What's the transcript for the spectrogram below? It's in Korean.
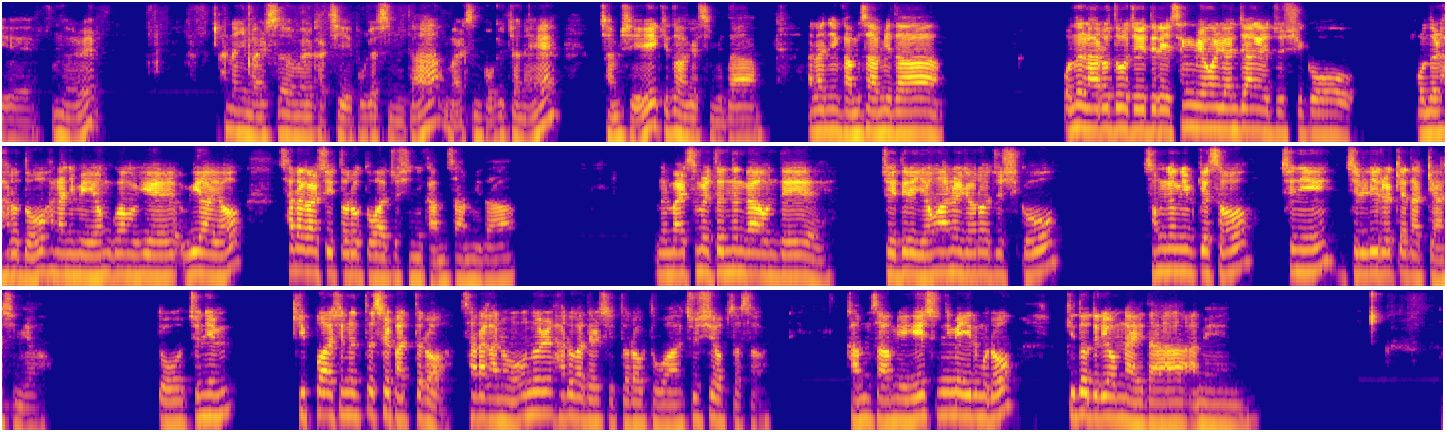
예, 오늘 하나님 말씀을 같이 보겠습니다. 말씀 보기 전에 잠시 기도하겠습니다. 하나님 감사합니다. 오늘 하루도 저희들의 생명을 연장해 주시고 오늘 하루도 하나님의 영광을 위해, 위하여 살아갈 수 있도록 도와주시니 감사합니다. 오늘 말씀을 듣는 가운데 저희들의 영안을 열어주시고 성령님께서 친히 진리를 깨닫게 하시며 또 주님 기뻐하시는 뜻을 받들어 살아가는 오늘 하루가 될 수 있도록 도와주시옵소서. 감사하며 예수님의 이름으로 기도드리옵나이다. 아멘.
